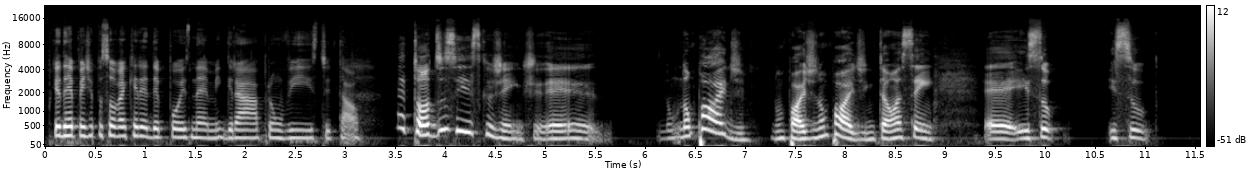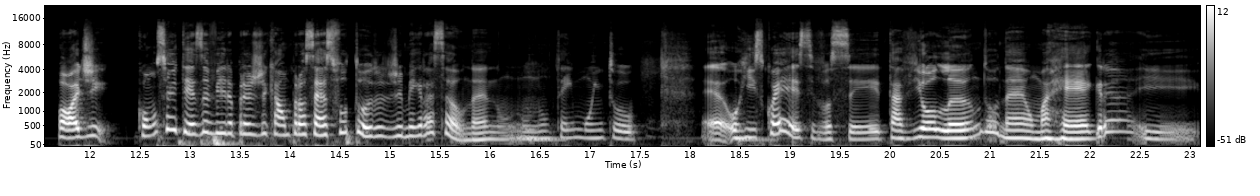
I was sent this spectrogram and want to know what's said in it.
Porque de repente a pessoa vai querer depois, né, migrar para um visto e tal. É todos os riscos, gente. É, não, não pode. Não pode, não pode. Então, assim, é, isso, isso pode com certeza vir a prejudicar um processo futuro de imigração, né? Não, não, não tem muito. é, o risco é esse, você está violando né, uma regra e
